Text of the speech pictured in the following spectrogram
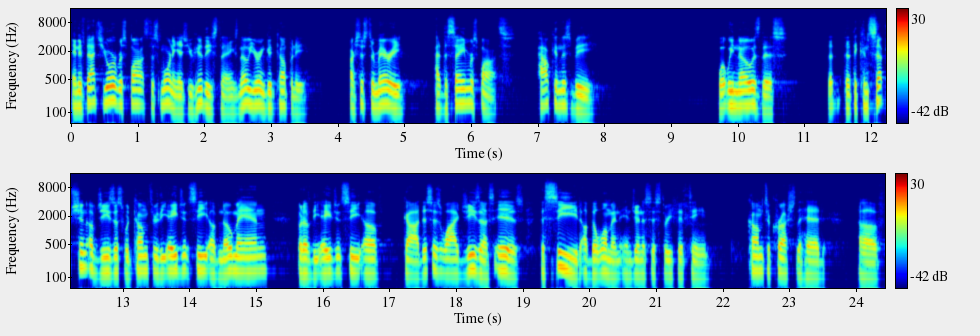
And if that's your response this morning as you hear these things, know you're in good company. Our sister Mary had the same response How can this be? What we know is this that, that the conception of Jesus would come through the agency of no man, but of the agency of God. This is why Jesus is the seed of the woman in Genesis 3:15. Come to crush the head of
